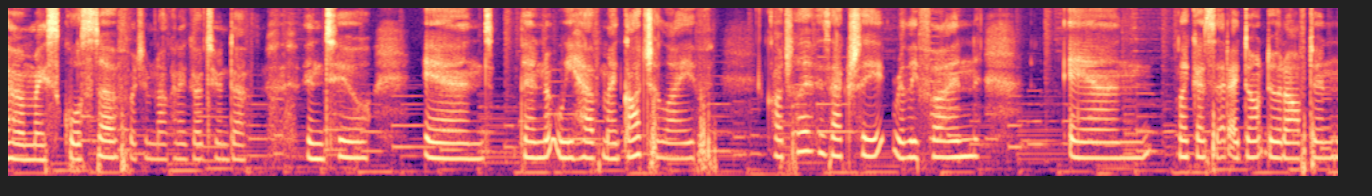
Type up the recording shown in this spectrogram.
um, my school stuff, which I'm not going to go too in depth into. And then we have my Gacha Life. Gacha Life is actually really fun. And like I said, I don't do it often,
